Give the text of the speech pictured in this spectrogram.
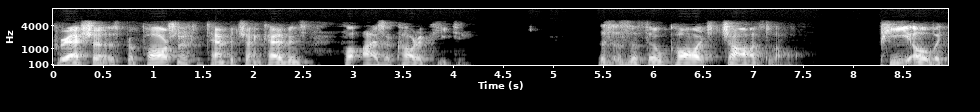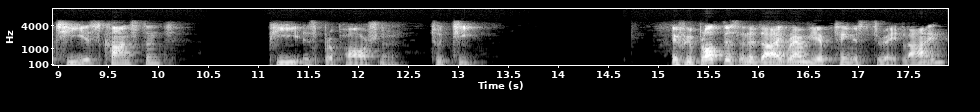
Pressure is proportional to temperature in kelvins for isochoric heating. This is the so-called Charles law. P over T is constant P is proportional to T. If we plot this in a diagram, we obtain a straight line.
